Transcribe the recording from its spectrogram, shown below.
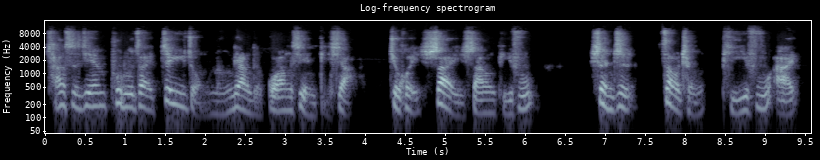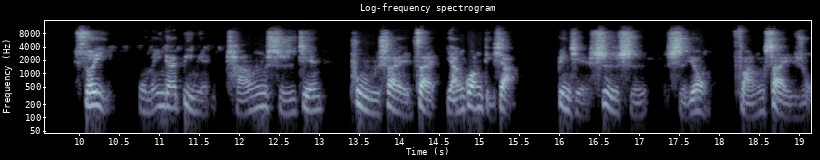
长时间暴露在这一种能量的光线底下，就会晒伤皮肤，甚至造成皮肤癌。所以，我们应该避免长时间曝晒在阳光底下，并且适时使用防晒乳。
